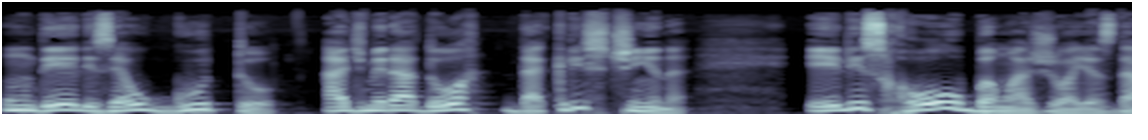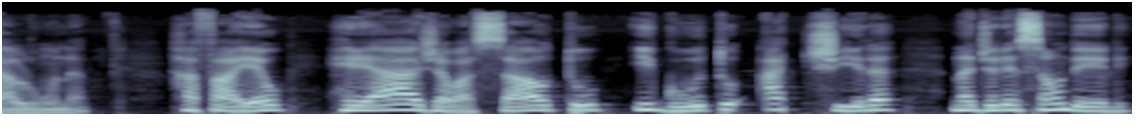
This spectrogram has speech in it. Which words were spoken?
Um deles é o Guto, admirador da Cristina. Eles roubam as joias da Luna. Rafael reage ao assalto e Guto atira na direção dele.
